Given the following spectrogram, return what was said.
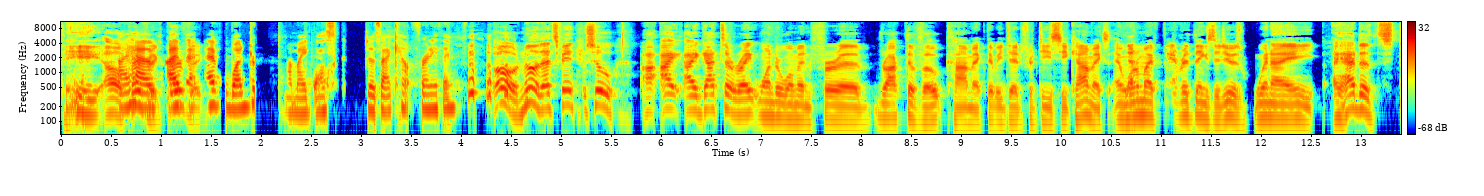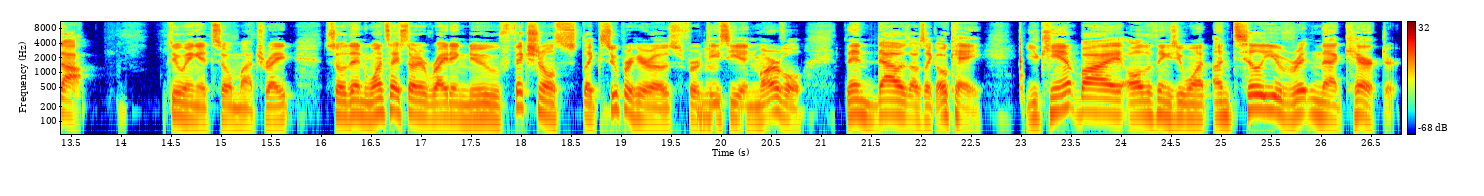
They, oh, I have, perfect, I've, perfect. I have one on my desk. Does that count for anything? oh no, that's fan. So I I got to write Wonder Woman for a Rock the Vote comic that we did for DC Comics, and Yeah. one of my favorite things to do is when I I had to stop doing it so much, right? So then once I started writing new fictional like superheroes for Mhm. DC and Marvel, then that was I was like, okay, you can't buy all the things you want until you've written that character.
